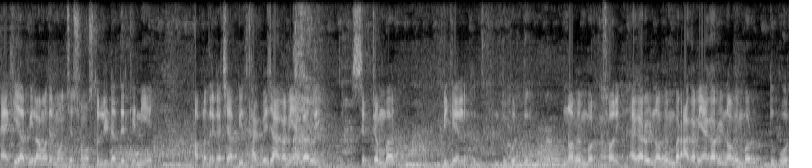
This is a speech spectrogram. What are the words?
একই আপিল আমাদের মঞ্চের সমস্ত লিডারদেরকে নিয়ে। আপনাদের কাছে আপিল থাকবে যে আগামী এগারোই সেপ্টেম্বর বিকেল দুপুর দু নভেম্বর সরি এগারোই নভেম্বর, আগামী এগারোই নভেম্বর দুপুর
